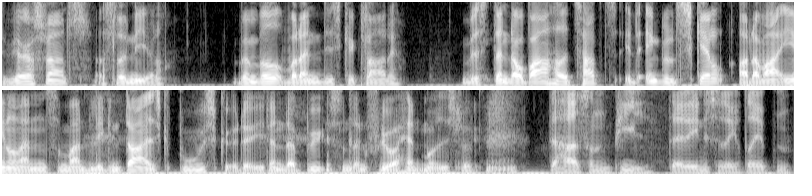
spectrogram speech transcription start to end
Det virker svært at slå den ihjel. Hvem ved, hvordan de skal klare det? Hvis den dog bare havde tabt et enkelt skæld, og der var en eller anden, som var en legendarisk bueskytte i den der by, som den flyver hen mod i slutningen. Der har sådan en pil, der er det eneste, der kan dræbe den.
